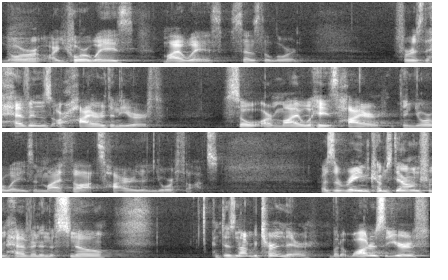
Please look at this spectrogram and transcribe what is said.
nor are your ways my ways, says the Lord. For as the heavens are higher than the earth, so are my ways higher than your ways, and my thoughts higher than your thoughts. As the rain comes down from heaven and the snow, it does not return there, but it waters the earth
